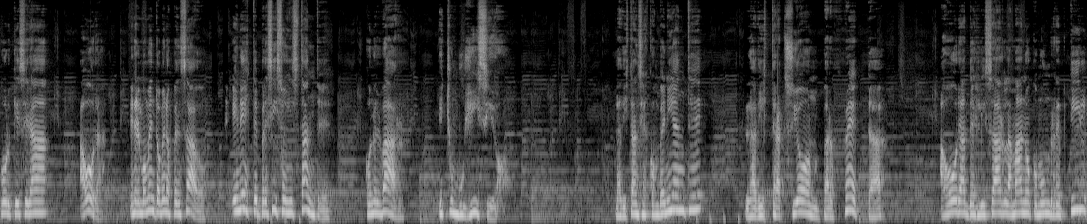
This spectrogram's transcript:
porque será ahora, en el momento menos pensado, en este preciso instante, con el bar hecho un bullicio. La distancia es conveniente, la distracción perfecta. Ahora deslizar la mano como un reptil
